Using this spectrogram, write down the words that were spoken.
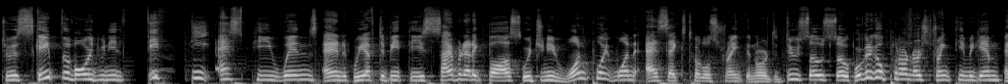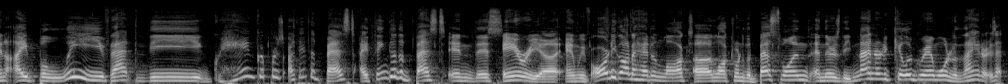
to escape the void. We need 50 the SP wins, and we have to beat the cybernetic boss, which you need 1.1 SX total strength in order to do so. So we're gonna go put on our strength team again, and I believe that the hand grippers, are they the best? I think they're the best in this area, and we've already gone ahead and locked, uh, unlocked one of the best ones, and there's the 900 kilogram one, or the 900, is that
